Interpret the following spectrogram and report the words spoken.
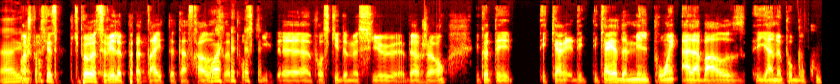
Hein, Moi, je pense que tu, peux retirer le peut-être de ta phrase pour, ce qui est de, pour ce qui est de M. Bergeron. Écoute, des, carrières de 1000 points à la base, il n'y en a pas beaucoup.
